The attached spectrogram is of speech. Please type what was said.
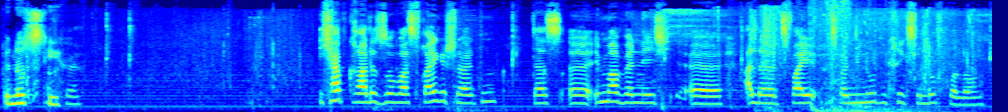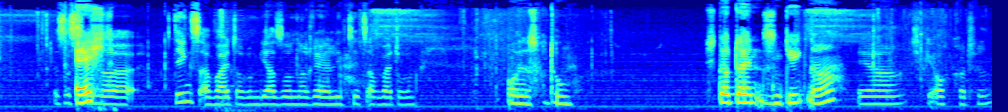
Benutzt die. Okay. Ich habe gerade sowas freigeschalten, dass äh, immer wenn ich äh, alle zwei, zwei Minuten kriegst du einen Luftballon. Das ist Echt? so eine Dingserweiterung, ja, so eine Realitätserweiterung. Oh, das war dumm. Ich glaube, da hinten sind Gegner. Ja, ich gehe auch gerade hin.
